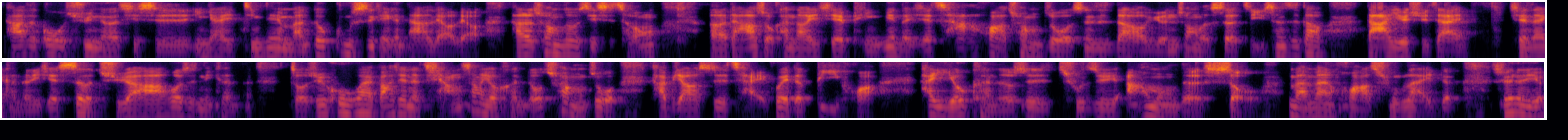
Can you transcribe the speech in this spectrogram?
他的过去呢，其实应该今天蛮多故事可以跟大家聊聊。他的创作其实从呃大家所看到一些平面的一些插画创作，甚至到原创的设计，甚至到大家也许在现在可能一些社区啊，或者你可能走去户外发现的墙上有很多创作，它比较是彩绘的壁画。它也有可能都是出自于阿蒙的手慢慢画出来的，所以呢，有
